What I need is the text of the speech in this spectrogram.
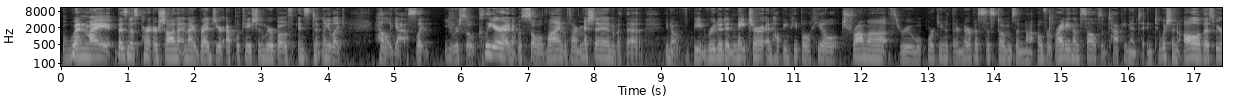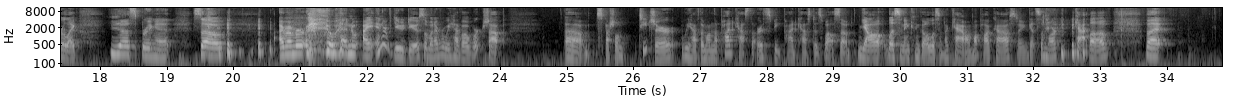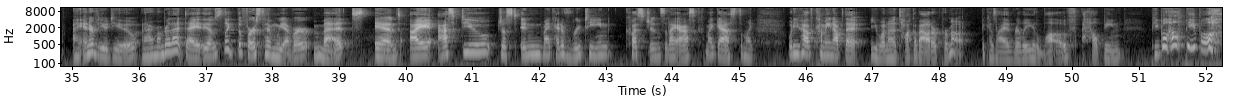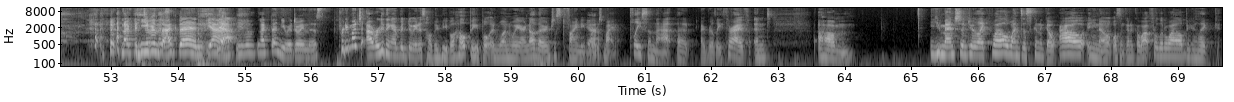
when my business partner Shauna and I read your application, we were both instantly like, hell yes. Like you were so clear and it was so aligned with our mission, with the, you know, being rooted in nature and helping people heal trauma through working with their nervous systems and not overriding themselves and tapping into intuition. All of this, we were like, yes, bring it. So I remember when I interviewed you. So whenever we have a workshop um, special teacher, we have them on the podcast, the Earth Speak podcast as well. So y'all listening can go listen to Kat on my podcast and get some more Kat love. But I interviewed you, and I remember that day. It was like the first time we ever met, and I asked you just in my kind of routine questions that I ask my guests. I'm like, "What do you have coming up that you want to talk about or promote?" Because I really love helping people help people. and I've been even back then. Yeah, yeah, even back then you were doing this. Pretty much everything I've been doing is helping people help people in one way or another, and just finding yeah. where's my place in that that I really thrive. And um, you mentioned you're like, well, when's this going to go out? And, you know, it wasn't going to go out for a little while, but you're like,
